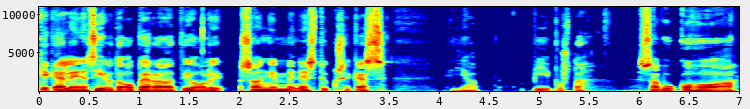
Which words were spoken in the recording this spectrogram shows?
Kekäleen siirtooperaatio oli sangen menestyksekäs ja piipusta savu kohoaa.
